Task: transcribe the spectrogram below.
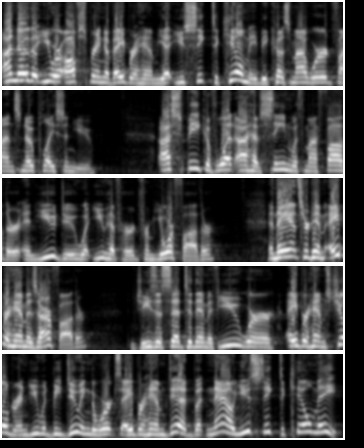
I know that you are offspring of Abraham, yet you seek to kill me because my word finds no place in you. I speak of what I have seen with my father, and you do what you have heard from your father. And they answered him, Abraham is our father. Jesus said to them, If you were Abraham's children, you would be doing the works Abraham did, but now you seek to kill me,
